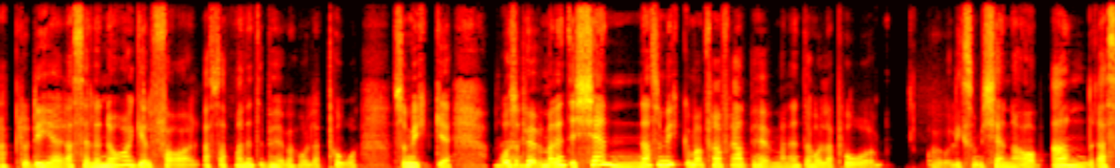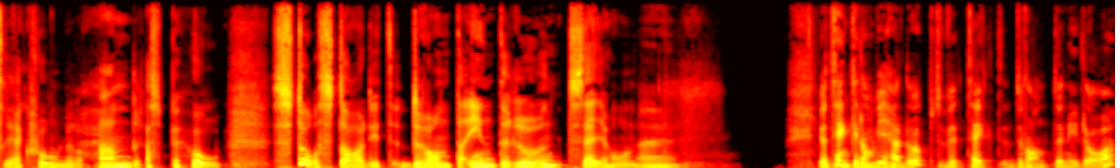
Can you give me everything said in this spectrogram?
applåderas eller nagelfaras, att man inte behöver hålla på så mycket. Och så Nej. behöver man inte känna så mycket, och man, framförallt behöver man inte hålla på och liksom känna av andras reaktioner och andras behov. Stå stadigt, dronta inte runt, säger hon. Nej. Jag tänker om vi hade upptäckt dronten idag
